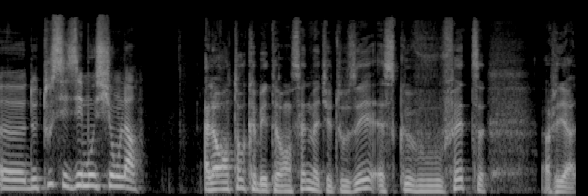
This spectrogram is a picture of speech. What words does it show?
de toutes ces émotions-là. Alors en tant que metteur en scène, Mathieu Touzé, est-ce que vous vous faites alors, je veux dire,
